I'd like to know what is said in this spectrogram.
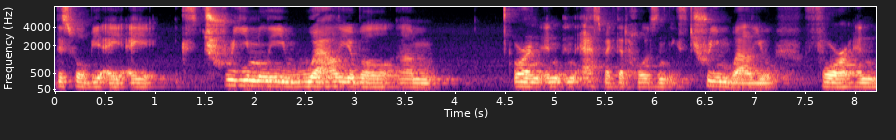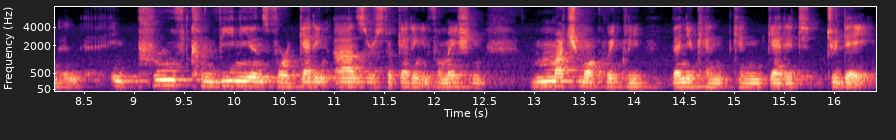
this will be a, a extremely valuable um, or an, an, aspect that holds an extreme value for an, an improved convenience for getting answers, for getting information much more quickly than you can, can get it today.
